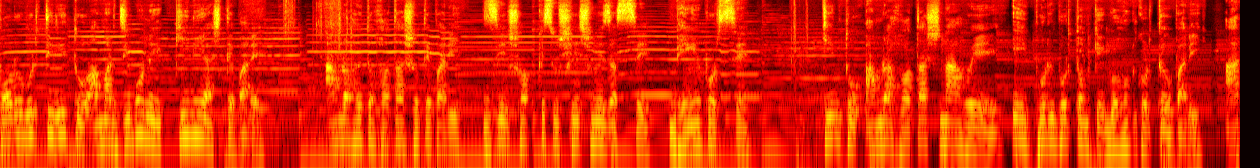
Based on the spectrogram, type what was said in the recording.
পরবর্তী ঋতু আমার জীবনে কি নিয়ে আসতে পারে? আমরা হয়তো হতাশ হতে পারি যে সবকিছু শেষ হয়ে যাচ্ছে, ভেঙে পড়ছে। কিন্তু আমরা হতাশ না হয়ে এই পরিবর্তনকে গ্রহণ করতেও পারি। আর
